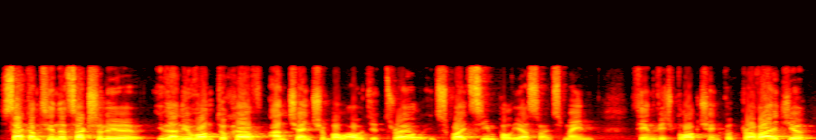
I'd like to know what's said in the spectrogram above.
Second thing, it's actually, when you want to have unchangeable audit trail, it's quite simple, yes, so it's main thing which blockchain could provide you.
